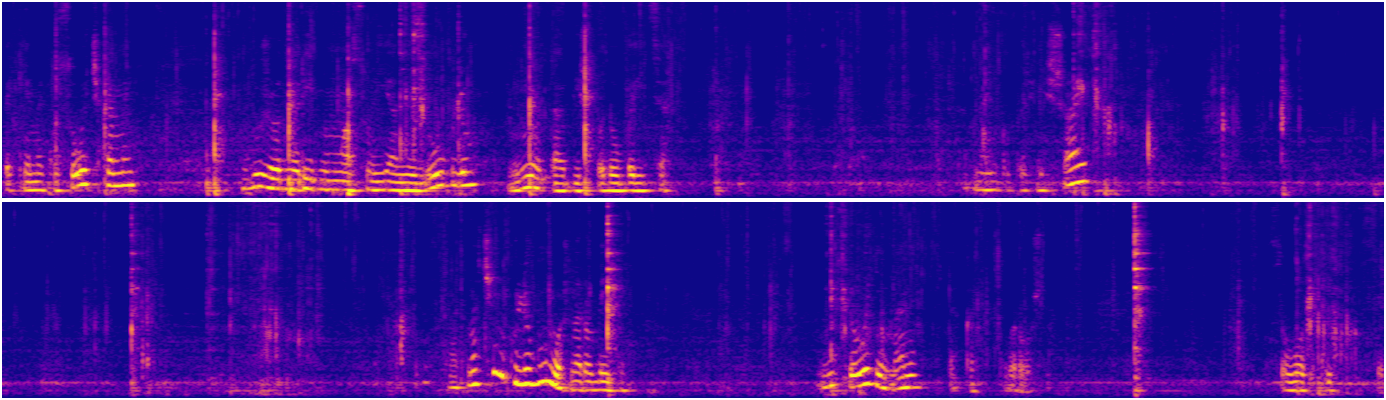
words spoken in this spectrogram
такими кусочками. Дуже однорідну масу я не люблю. Мені отак більш подобається. Гарненько перемішаю. Так, начинку любу можна робити. Ну, сьогодні в мене така творожна. Солодкий сир.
